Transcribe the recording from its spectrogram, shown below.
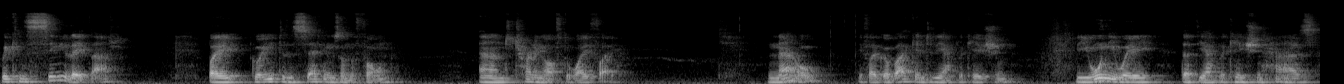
we can simulate that by going into the settings on the phone and turning off the Wi-Fi. Now, if I go back into the application, the only way that the application has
